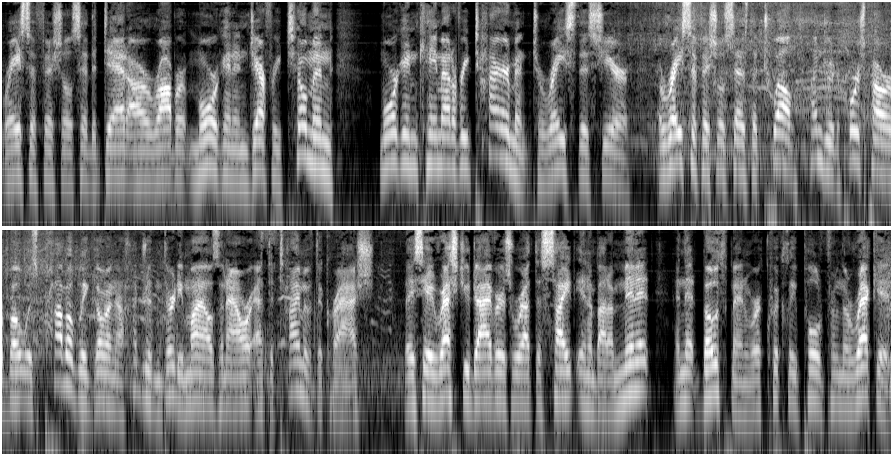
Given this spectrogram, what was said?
Race officials say the dead are Robert Morgan and Jeffrey Tillman. Morgan came out of retirement to race this year. A race official says the 1,200 horsepower boat was probably going 130 miles an hour at the time of the crash. They say rescue divers were at the site in about a minute and that both men were quickly pulled from the wreckage.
